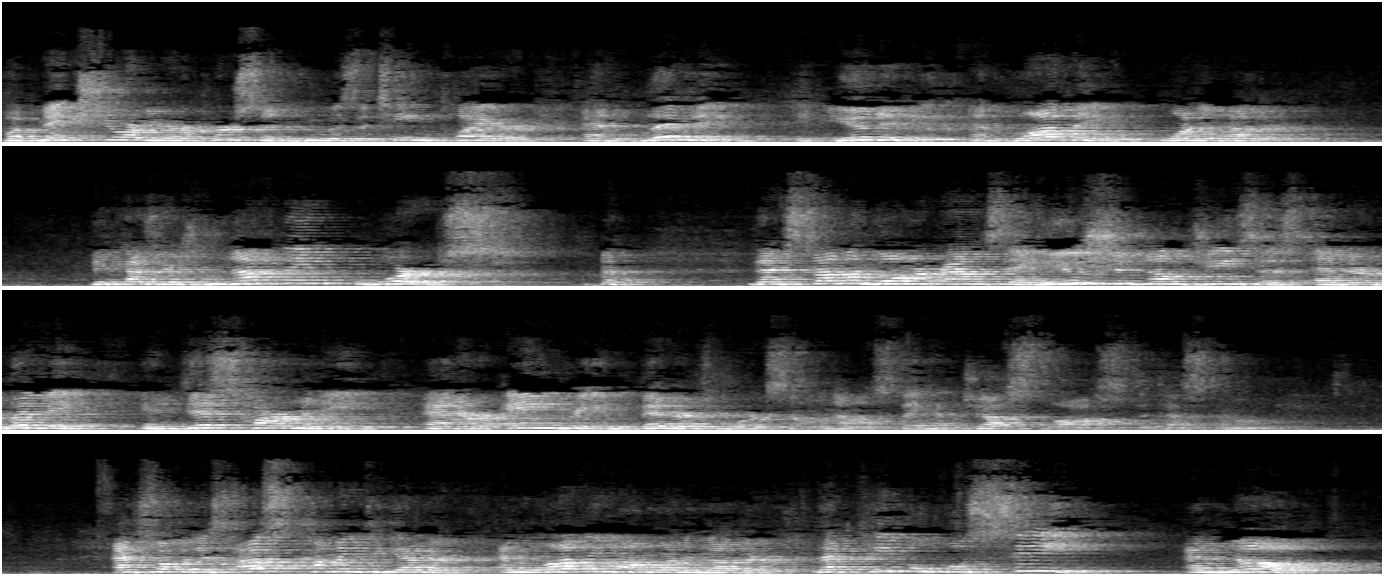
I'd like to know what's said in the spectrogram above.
But make sure you're a person who is a team player and living in unity and loving one another. Because there's nothing worse than someone going around saying, You should know Jesus, and they're living in disharmony and are angry and bitter towards someone else. They have just lost the testimony. And so it is us coming and loving on one another that people will see and know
